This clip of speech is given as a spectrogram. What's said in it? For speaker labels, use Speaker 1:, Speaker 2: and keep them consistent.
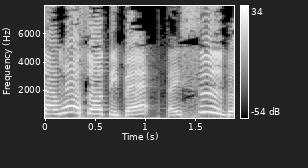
Speaker 1: 上我说的白第四部。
